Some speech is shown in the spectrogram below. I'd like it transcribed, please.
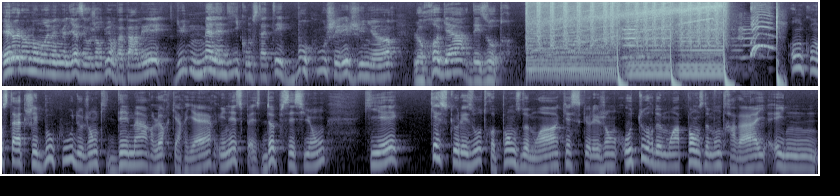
Hello, hello, mon nom est Emmanuel Diaz et aujourd'hui on va parler d'une maladie constatée beaucoup chez les juniors, le regard des autres. On constate chez beaucoup de gens qui démarrent leur carrière une espèce d'obsession qui est qu'est-ce que les autres pensent de moi, qu'est-ce que les gens autour de moi pensent de mon travail, et une,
